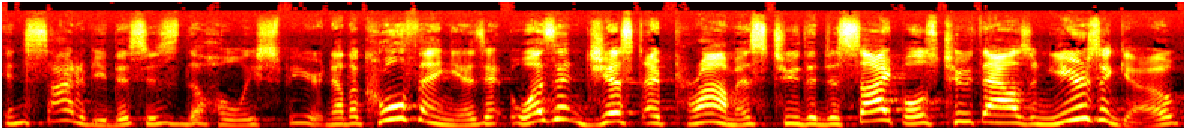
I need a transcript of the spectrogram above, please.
inside of you. This is the Holy Spirit. Now, the cool thing is, it wasn't just a promise to the disciples 2,000 years ago.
